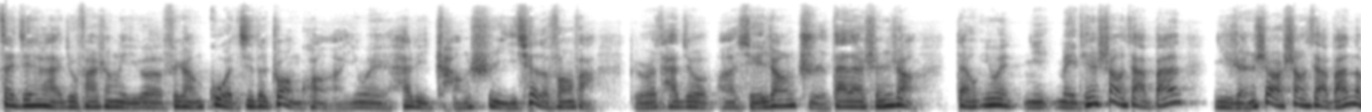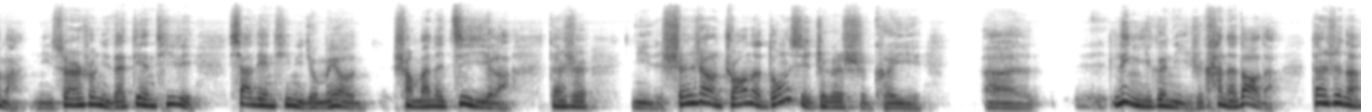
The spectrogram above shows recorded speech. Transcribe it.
再接下来就发生了一个非常过激的状况啊，因为海里尝试一切的方法，比如说他就啊写一张纸带在身上，带，因为你每天上下班，你人是要上下班的嘛。你虽然说你在电梯里下电梯你就没有上班的记忆了，但是你身上装的东西这个是可以，呃，另一个你是看得到的。但是呢，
